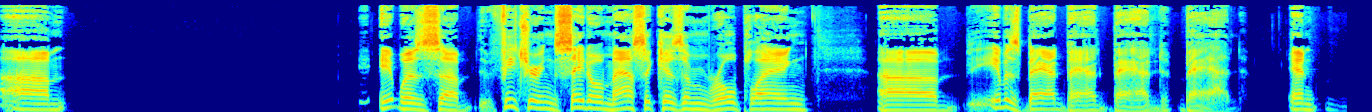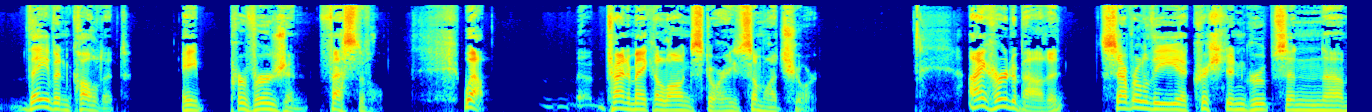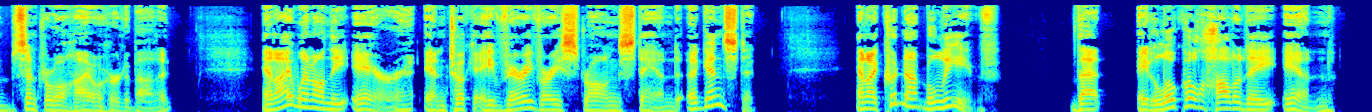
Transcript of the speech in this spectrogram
Um, it was uh, featuring sadomasochism, role playing. Uh, it was bad, bad, bad, bad. And they even called it a perversion festival. Well, trying to make a long story somewhat short. I heard about it. Several of the uh, Christian groups in um, central Ohio heard about it. And I went on the air and took a very, very strong stand against it. And I could not believe that a local Holiday Inn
